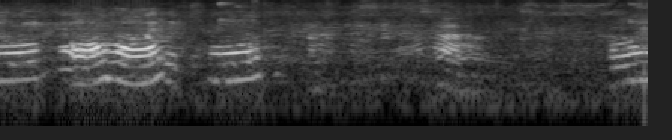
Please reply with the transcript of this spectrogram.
อมหอมหอมหอมค่ะหอม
